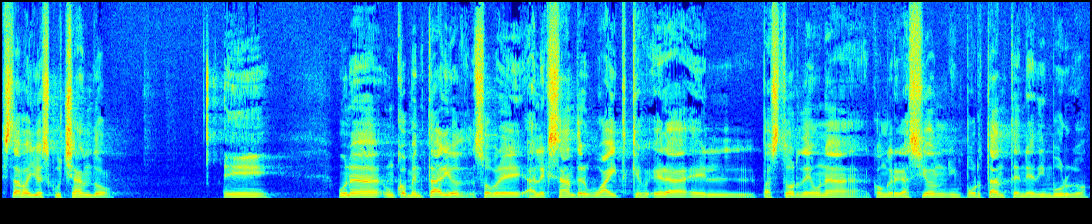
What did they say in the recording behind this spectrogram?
Estaba yo escuchando eh, un comentario sobre Alexander White, que era el pastor de una congregación importante en Edimburgo,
